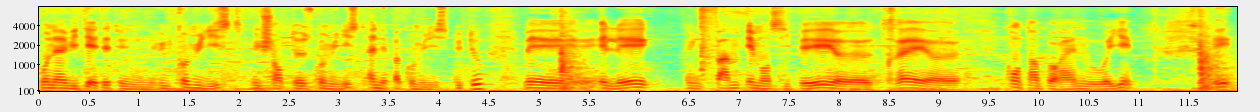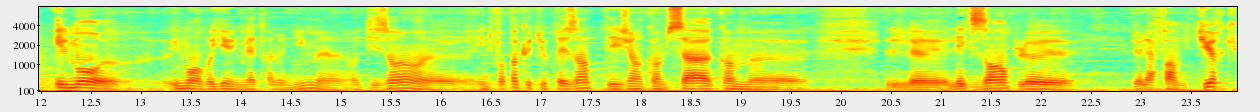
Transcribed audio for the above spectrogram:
mon invité était une, communiste, une chanteuse communiste. Elle n'est pas communiste du tout, mais elle est une femme émancipée, euh, très euh, contemporaine, vous voyez. Et ils m'ont, ils m'ont envoyé une lettre anonyme en disant il ne faut pas que tu présentes des gens comme ça, comme l'exemple de la femme turque.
